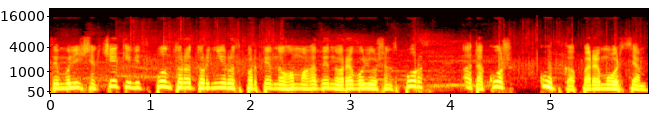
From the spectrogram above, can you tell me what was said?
символічних чеків від спонсора турніру спортивного магазину Revolution Sports, а також кубка переможцям.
